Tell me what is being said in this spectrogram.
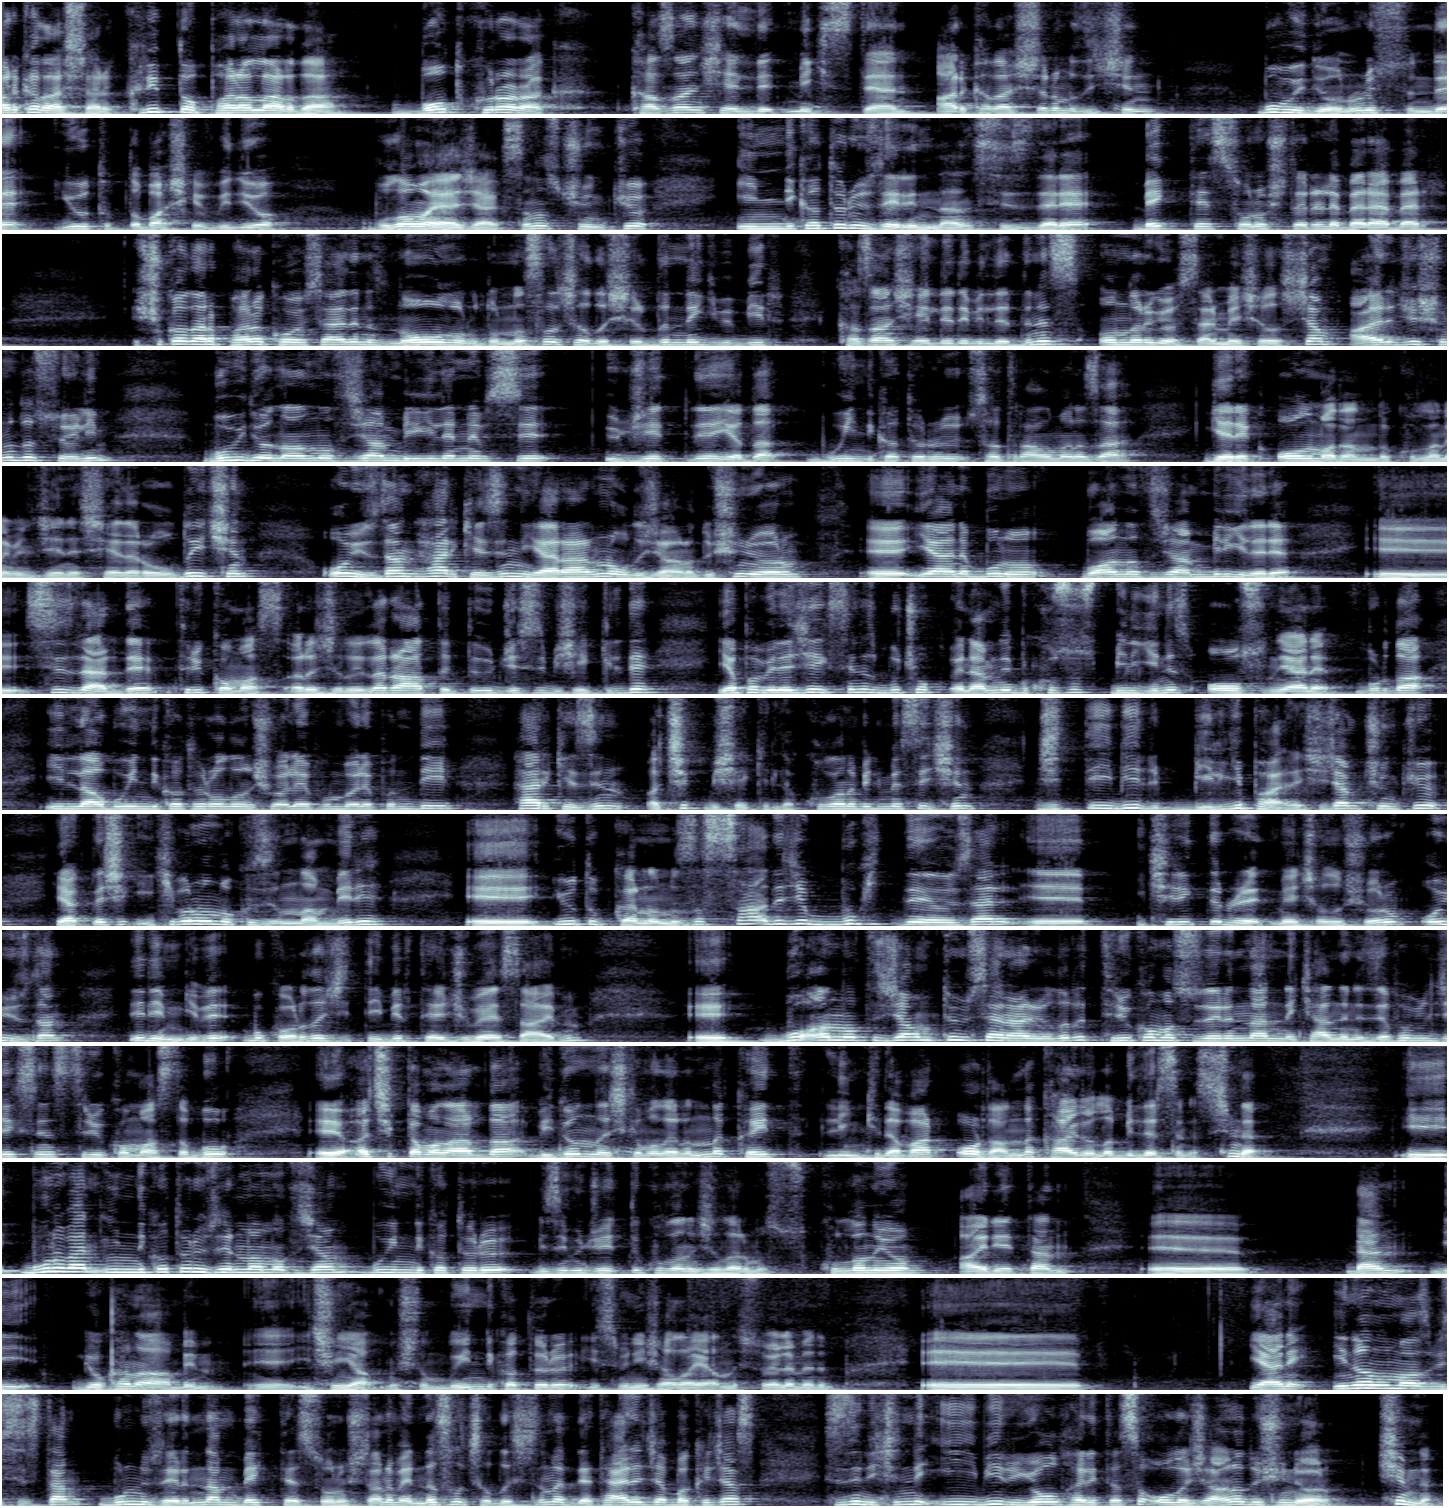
Arkadaşlar kripto paralarda bot kurarak kazanç elde etmek isteyen arkadaşlarımız için bu videonun üstünde YouTube'da başka bir video bulamayacaksınız. Çünkü indikatör üzerinden sizlere backtest sonuçlarıyla beraber şu kadar para koysaydınız ne olurdu, nasıl çalışırdı, ne gibi bir kazanç elde edebilirdiniz onları göstermeye çalışacağım. Ayrıca şunu da söyleyeyim. Bu videoda anlatacağım bilgilerin hepsi ücretli ya da bu indikatörü satın almanıza gerek olmadan da kullanabileceğiniz şeyler olduğu için o yüzden herkesin yararına olacağını düşünüyorum. Ee, yani bunu bu anlatacağım bilgileri e, sizler de Trikomas aracılığıyla rahatlıkla ücretsiz bir şekilde yapabileceksiniz. Bu çok önemli bir husus bilginiz olsun. Yani burada illa bu indikatör alın şöyle yapın böyle yapın değil. Herkesin açık bir şekilde kullanabilmesi için ciddi bir bilgi paylaşacağım. Çünkü yaklaşık 2019 yılından beri e, YouTube kanalımızda sadece bu kitleye özel e, içerikler üretmeye çalışıyorum. O yüzden dediğim gibi bu konuda ciddi bir tecrübeye sahibim. E, bu anlatacağım tüm senaryoları Trikomas üzerinden de kendiniz yapabileceksiniz. Trikomas'ta bu e, açıklamalarda videonun açıklamalarında kayıt linki de var. Oradan da kaydolabilirsiniz. Şimdi e, bunu ben indikatör üzerinden anlatacağım. Bu indikatörü bizim ücretli kullanıcılarımız kullanıyor. Ayrıyeten e, ben bir Gökhan abim e, için yapmıştım bu indikatörü. İsmini inşallah yanlış söylemedim. Eee yani inanılmaz bir sistem. Bunun üzerinden backtest sonuçlarına ve nasıl çalıştığına detaylıca bakacağız. Sizin için de iyi bir yol haritası olacağını düşünüyorum. Şimdi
